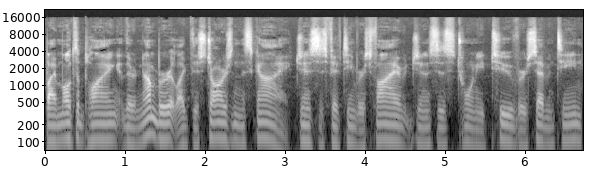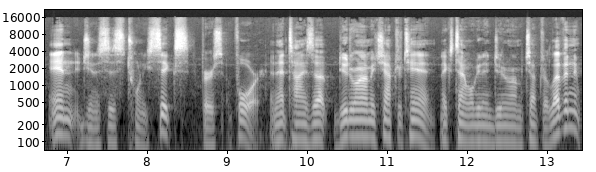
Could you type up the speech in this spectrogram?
by multiplying their number like the stars in the sky. Genesis 15, verse 5, Genesis 22, verse 17, and Genesis 26, verse 4. And that ties up Deuteronomy chapter 10. Next time we'll get into Deuteronomy chapter 11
